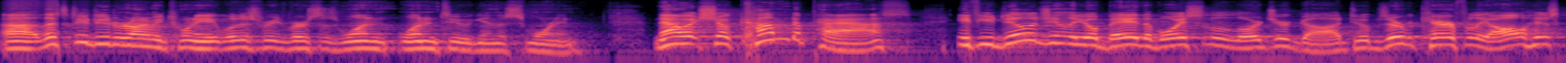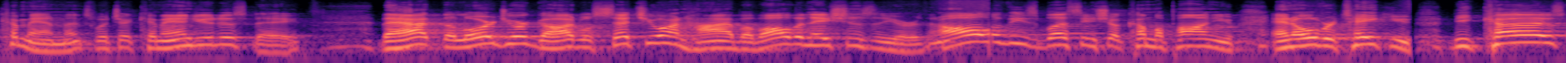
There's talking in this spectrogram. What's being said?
uh, let's do Deuteronomy 28. We'll just read verses 1, 1 and 2 again this morning. Now it shall come to pass, if you diligently obey the voice of the Lord your God, to observe carefully all his commandments, which I command you this day, that the Lord your God will set you on high above all the nations of the earth, and all of these blessings shall come upon you and overtake you, because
